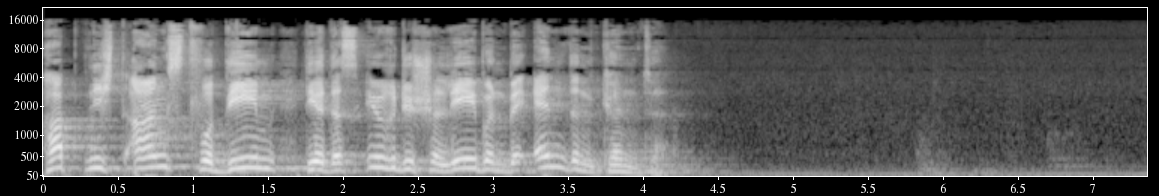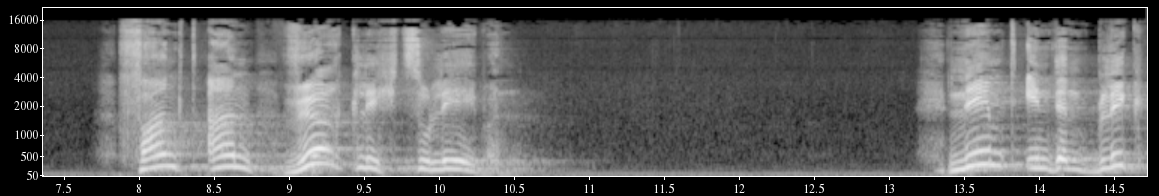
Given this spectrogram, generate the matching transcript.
Habt nicht Angst vor dem, der das irdische Leben beenden könnte. Fangt an, wirklich zu leben. Nehmt in den Blick,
